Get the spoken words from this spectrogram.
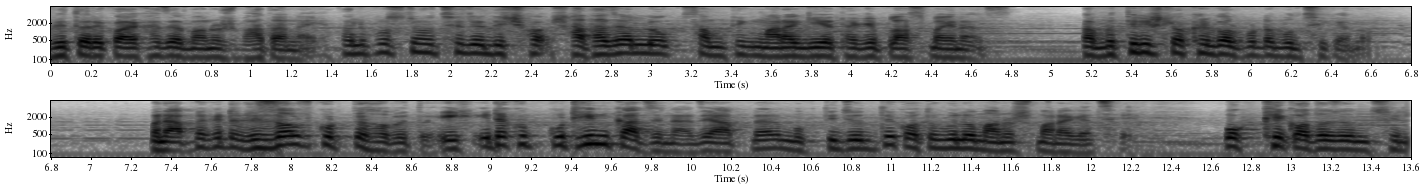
ভিতরে কয়েক হাজার মানুষ ভাতা নেয়। তাহলে প্রশ্ন হচ্ছে, যদি সাত হাজার লোক সামথিং মারা গিয়ে থাকে, প্লাস মাইনাস আমরা তিরিশ লক্ষের গল্পটা বলছি কেন? মানে আপনাকে এটা রিজলভ করতে হবে তো। এটা খুব কঠিন কাজ না যে আপনার মুক্তিযুদ্ধে কতগুলো মানুষ মারা গেছে। পক্ষে কতজন ছিল,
